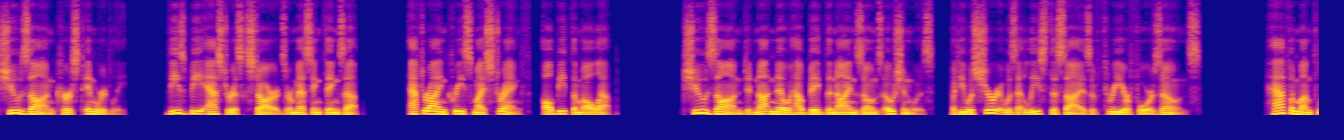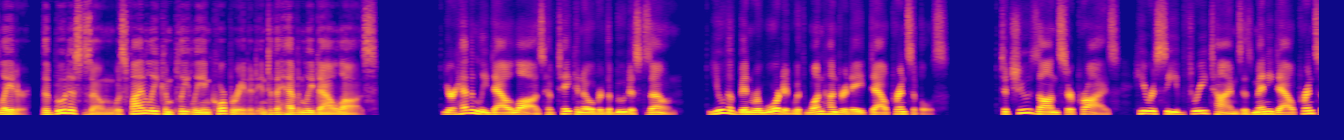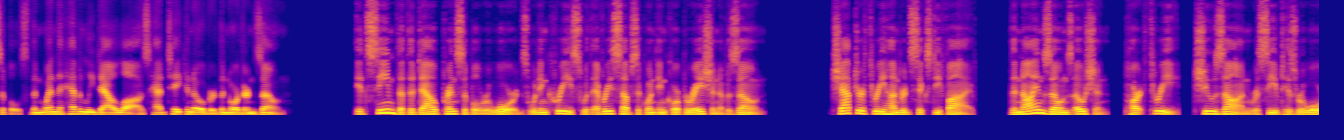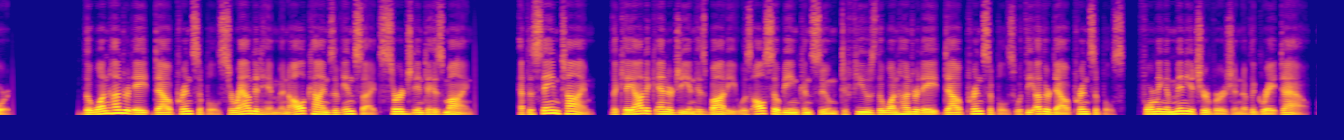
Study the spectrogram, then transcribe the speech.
Chu Xuan cursed inwardly. These B asterisk stars are messing things up. After I increase my strength, I'll beat them all up. Chu Xuan did not know how big the Nine Zones ocean was, but he was sure it was at least the size of three or four zones. Half a month later, the Buddhist zone was finally completely incorporated into the heavenly Tao laws. Your heavenly Tao laws have taken over the Buddhist zone. You have been rewarded with 108 Tao principles. To Chu Xuan's surprise, he received three times as many Tao principles than when the heavenly Tao laws had taken over the northern zone. It seemed that the Tao principle rewards would increase with every subsequent incorporation of a zone. Chapter 365 The Nine Zones Ocean, Part 3 Chu Xuan received his reward. The 108 Tao principles surrounded him and all kinds of insights surged into his mind. At the same time, the chaotic energy in his body was also being consumed to fuse the 108 Tao principles with the other Tao principles, forming a miniature version of the Great Tao.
